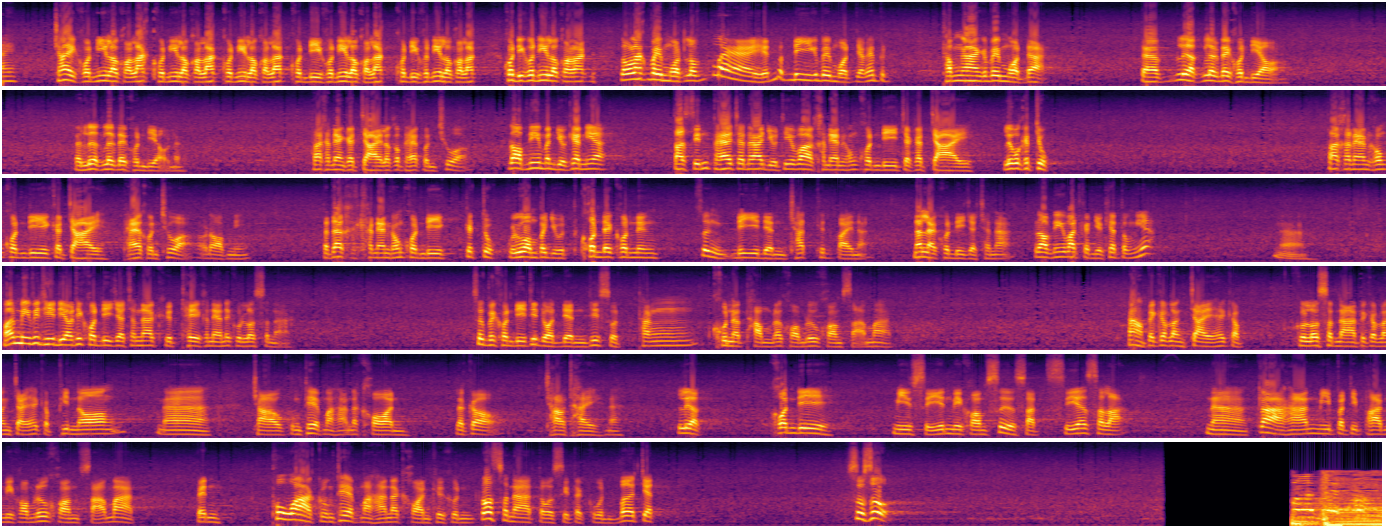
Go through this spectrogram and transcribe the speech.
ใช่คนนี้เราก็รักคนนี้เราก็รักคนนี้เราก็รัก คนดีคนนี้เราก็รัก คนดีคนนี้เราก็รัก คนดีคนนี้เราก็รัก เรารักไปหมดเราแม่เห็นมันดีกันไปหมด อยากให้เป็นทำงานกันไปหมดอะแต่เลือกเลือกได้คนเดียว แต่เลือกเลือกได้คนเดียวนะถ้าคะแนนกระจายเราก็แพ้คนชั่ว รอบนี้มันอยู่แค่เนี้ยตัดสินแพ้ชนะอยู่ที่ว่าคะแนนของคนดีจะกระจาย หรือว่ากระจุก ถ้าคะแนนของคนดีกระจายแพ้คนชั่วรอบนี้ แต่ถ้าคะแนนของคนดีกระจุกรวมไปอยู่คนใดคนหนึ่งซึ่งดีเด่นชัดขึ้นไปนะนั่นแหละคนดีจะชนะ รอบนี้วัดกันอยู่แค่ตรงเนี้ยนะมันมีวิธีเดียวที่คนดีจะชนะคือเทคะแนนให้คุณลักษณะซึ่งเป็นคนดีที่โดดเด่นที่สุดทั้งคุณธรรมและความรู้ความสามารถอ้าวเป็นกำลังใจให้กับคุณลักษณะเป็นกำลังใจให้กับพี่น้อง นะชาวกรุงเทพมหานคร แล้วก็ชาวไทยนะเลือกคนดีมีศีลมีความซื่อสัตย์เสียสละนะกล้าหาญมีปฏิภาณมีความรู้ความสามารถ เป็นผู้ว่ากรุงเทพมหานครคือคุณรสนาโตสิตกุลเบอร์เจ็ดสู้ๆ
